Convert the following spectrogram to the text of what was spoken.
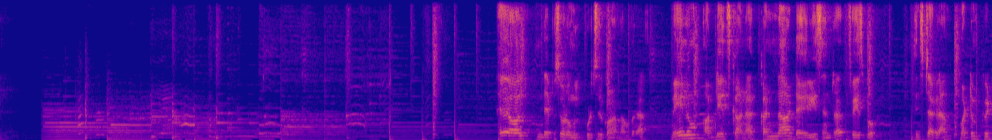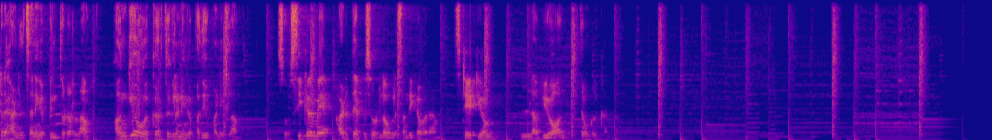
ஹே ஆல் இந்த எபிசோடு உங்களுக்கு பிடிச்சிருக்கும் நான் நம்புகிறேன் மேலும் அப்டேட்ஸ்க்கான கண்ணா டைரிஸ் என்ற ஃபேஸ்புக் இன்ஸ்டாகிராம் மற்றும் ட்விட்டர் ஹேண்டில்ஸை நீங்கள் பின்தொடரலாம். அங்கேயே உங்கள் கருத்துக்களை நீங்கள் பதிவு பண்ணிக்கலாம். ஸோ சீக்கிரமே அடுத்த எபிசோடில் உங்களை சந்திக்க வரேன். ஸ்டேட்யூன் லவ் யூ ஆல் இது உங்கள் கண்ணா.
